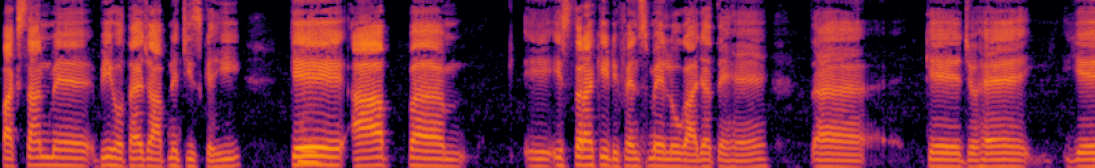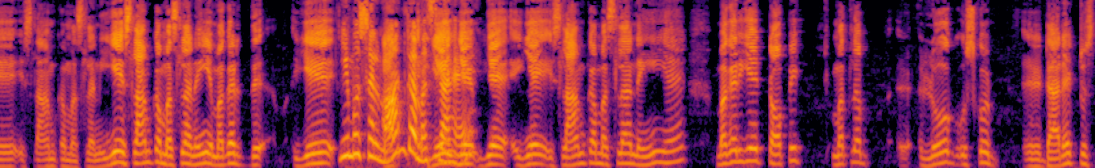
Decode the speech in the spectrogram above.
پاکستان میں بھی ہوتا ہے جو آپ نے چیز کہی کہ آپ اس طرح کی ڈیفینس میں لوگ آ جاتے ہیں کہ جو ہے یہ اسلام کا مسئلہ نہیں یہ اسلام کا مسئلہ نہیں ہے مگر یہ یہ مسلمان کا مسئلہ ہے۔ یہ یہ اسلام کا مسئلہ نہیں ہے مگر یہ ٹاپک مطلب لوگ اس کو ڈائریکٹ اس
